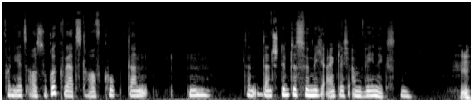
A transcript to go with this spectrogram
von jetzt aus rückwärts drauf guckt, dann, hm, dann, dann stimmt es für mich eigentlich am wenigsten. Hm.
